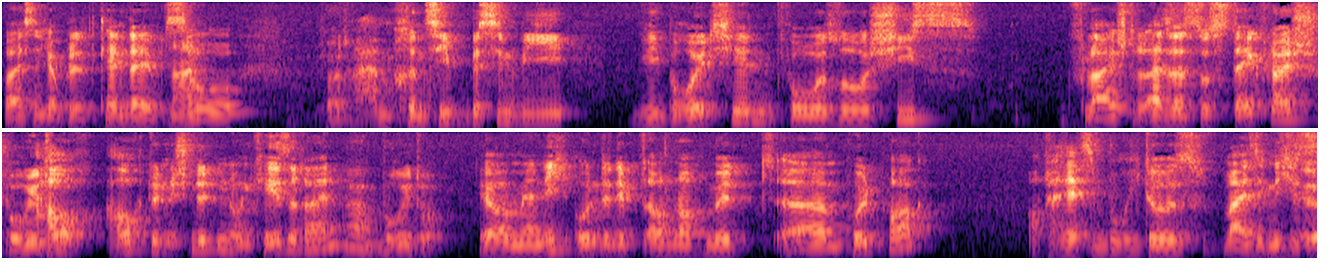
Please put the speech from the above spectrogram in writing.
Weiß nicht, ob ihr das kennt. Da gibt es so ja, im Prinzip ein bisschen wie, wie Brötchen, wo so Schießfleisch drin Also, das ist so Steakfleisch, Burrito. hauch, hauchdünn geschnitten und Käse rein. Ja, Burrito. Ja, mehr nicht. Und da gibt es auch noch mit ähm, Pulled Pork. Ob das jetzt ein Burrito ist, weiß ich nicht. Es ist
